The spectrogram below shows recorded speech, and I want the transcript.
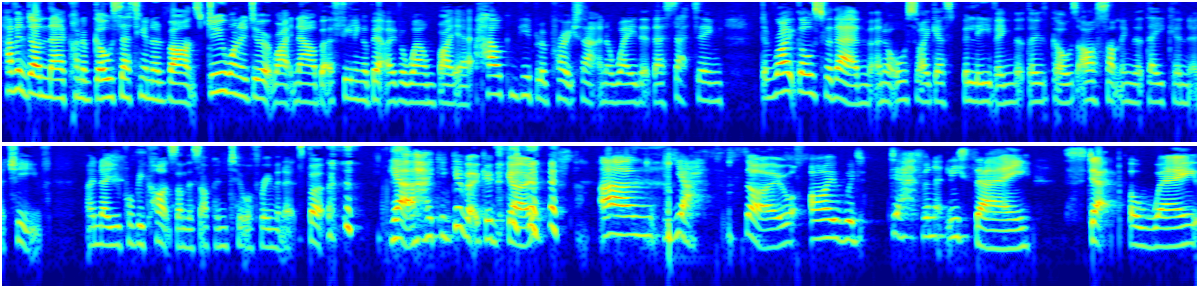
haven't done their kind of goal setting in advance, do want to do it right now, but are feeling a bit overwhelmed by it? How can people approach that in a way that they're setting the right goals for them and are also, I guess, believing that those goals are something that they can achieve? I know you probably can't sum this up in two or three minutes, but. yeah, I can give it a good go. um, yes, so I would definitely say step away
